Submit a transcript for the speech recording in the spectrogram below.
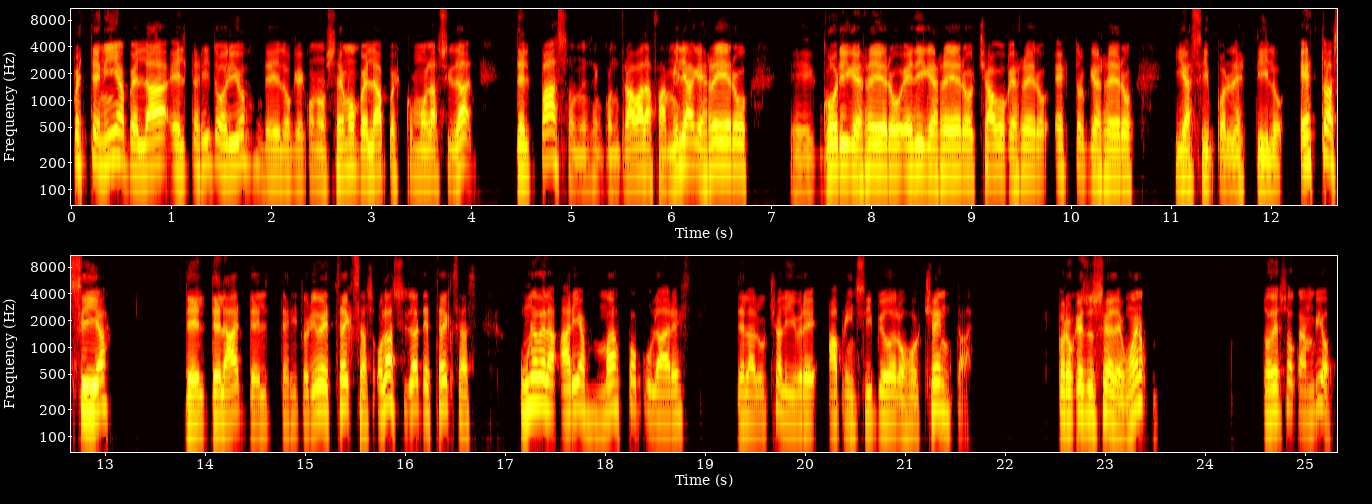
pues tenía, ¿verdad? El territorio de lo que conocemos, ¿verdad? Pues como la ciudad del Paso, donde se encontraba la familia Guerrero, eh, Gori Guerrero, Eddie Guerrero, Chavo Guerrero, Héctor Guerrero y así por el estilo. Esto hacía del, del territorio de Texas o la ciudad de Texas una de las áreas más populares de la lucha libre a principios de los 80. Pero ¿qué sucede? Bueno, todo eso cambió.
